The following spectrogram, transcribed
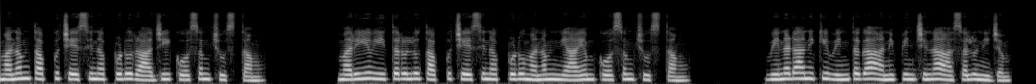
మనం తప్పు చేసినప్పుడు రాజీ కోసం చూస్తాము మరియు ఇతరులు తప్పు చేసినప్పుడు మనం న్యాయం కోసం చూస్తాము వినడానికి వింతగా అనిపించిన అసలు నిజం.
